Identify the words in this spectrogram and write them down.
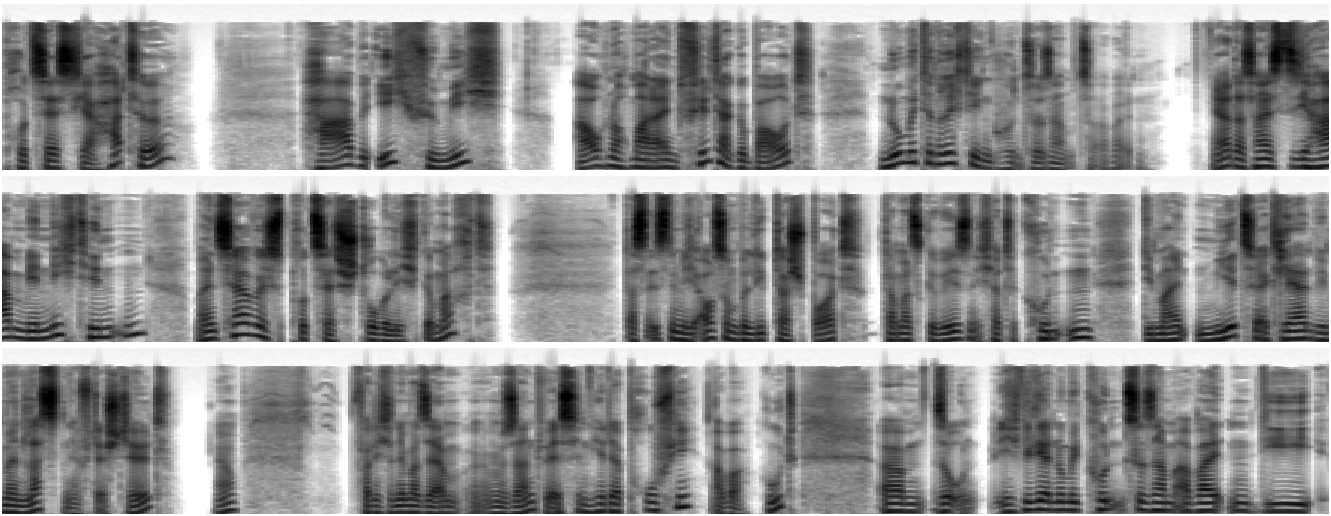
Prozess ja hatte, habe ich für mich auch nochmal einen Filter gebaut, nur mit den richtigen Kunden zusammenzuarbeiten. Ja, das heißt, sie haben mir nicht hinten meinen Serviceprozess strubbelig gemacht. Das ist nämlich auch so ein beliebter Sport damals gewesen. Ich hatte Kunden, die meinten mir zu erklären, wie man Lastenheft erstellt. Ja, fand ich dann immer sehr amüsant. Wer ist denn hier der Profi? Aber gut. Ähm, so, und ich will ja nur mit Kunden zusammenarbeiten, die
